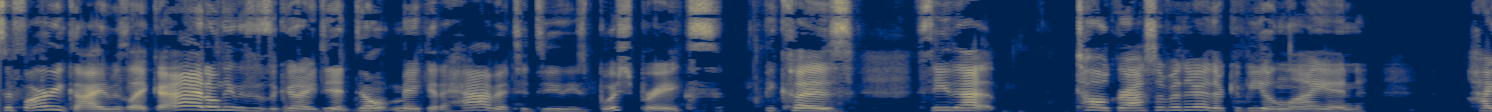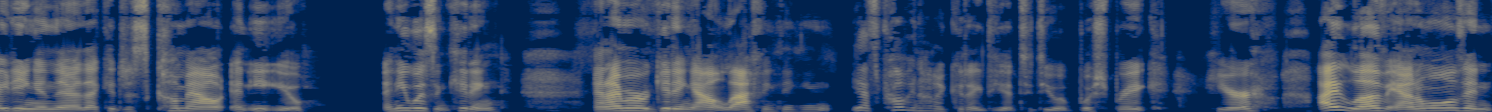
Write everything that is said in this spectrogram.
safari guide was like, I don't think this is a good idea. Don't make it a habit to do these bush breaks because see that tall grass over there? There could be a lion hiding in there that could just come out and eat you. And he wasn't kidding. And I remember getting out laughing, thinking, yeah, it's probably not a good idea to do a bush break here. I love animals, and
